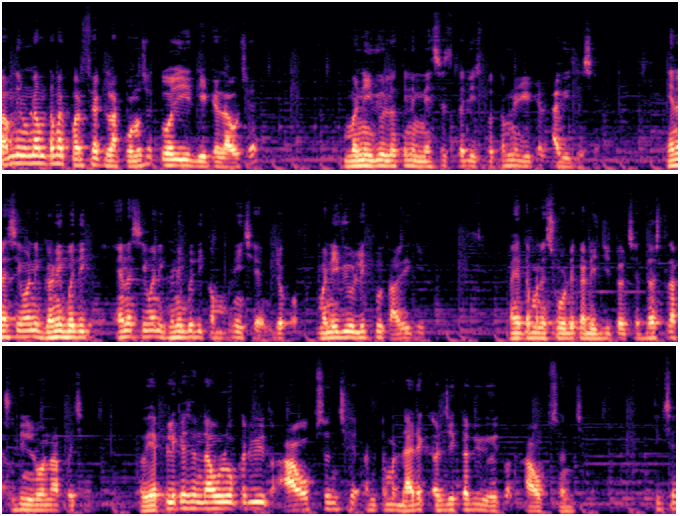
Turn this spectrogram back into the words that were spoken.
કંપનીનું નામ તમારે પરફેક્ટ લાગવાનું છે, તો એ ડિટેલ આવશે મની વ્યૂ લખીને મેસેજ કરીશ તો તમને ડિટેલ આવી જશે. એના સિવાયની ઘણી બધી, એના સિવાયની ઘણી બધી કંપની છે. જો મની વ્યૂ લખ્યું તો આવી ગઈ. અહીંયા તમને સો ટકા ડિજિટલ છે, દસ લાખ સુધીની લોન આપે છે. હવે એપ્લિકેશન ડાઉનલોડ કરવી હોય તો આ ઓપ્શન છે અને તમારે ડાયરેક્ટ અરજી કરવી હોય તો આ ઓપ્શન છે. ઠીક છે?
